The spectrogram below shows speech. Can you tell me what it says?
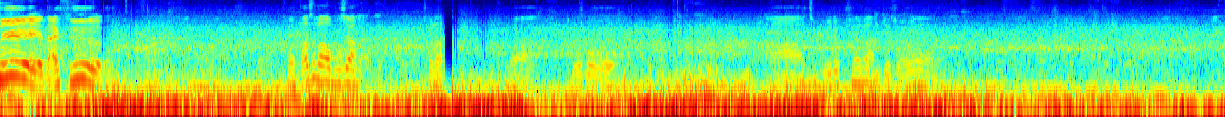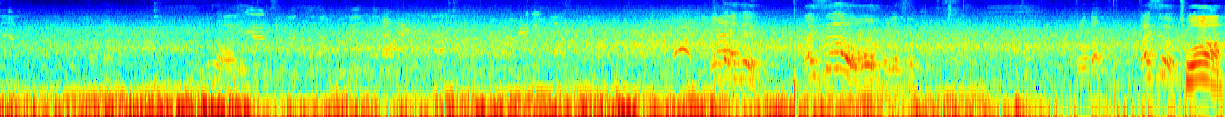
그렇지. 나이스. 자 빠져나와 보자. 전화. 와 도고. 아 지금 이렇게 하면 안 되죠. 그런다 반대 나이스! 오 걸렸어. 그런다. 나이스! 좋아.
